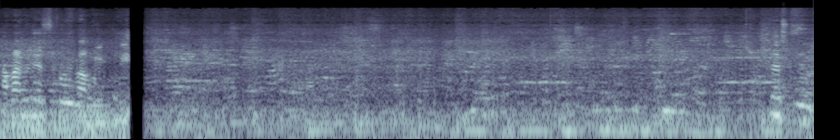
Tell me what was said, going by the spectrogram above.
খাবার টেস্ট খুবই ভালো। গুড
